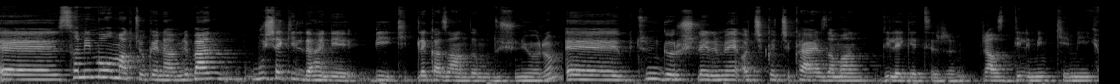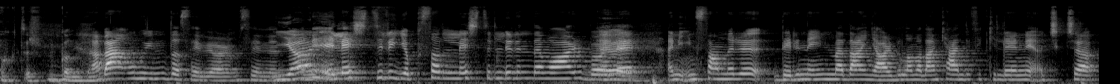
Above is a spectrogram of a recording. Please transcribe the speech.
Ee, samimi olmak çok önemli. Ben bu şekilde hani bir kitle kazandığımı düşünüyorum. Ee, bütün görüşlerimi açık açık her zaman dile getiririm. Biraz dilimin kemiği yoktur bu konuda. ben huyunu da seviyorum senin. Yani hani eleştiri, yapısal eleştirilerin de var. Böyle evet. hani insanları derine inmeden, yargılamadan kendi fikirlerini açıkça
